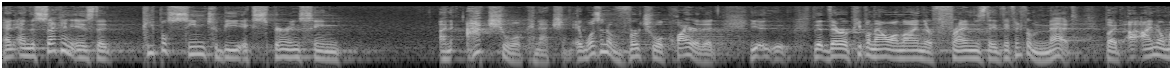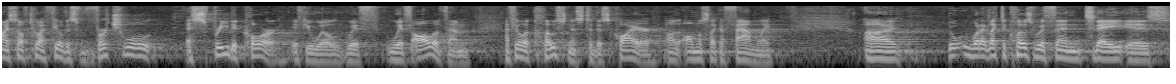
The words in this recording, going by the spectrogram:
And, and the second is that people seem to be experiencing an actual connection. It wasn't a virtual choir that, that there are people now online, they're friends, they, have never met. But I, I, know myself too, I feel this virtual esprit de corps, if you will, with, with all of them. I feel a closeness to this choir, almost like a family. Uh, what I'd like to close with then today is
